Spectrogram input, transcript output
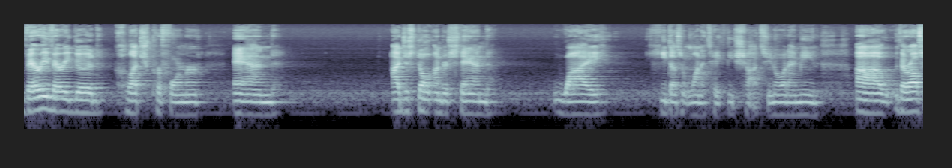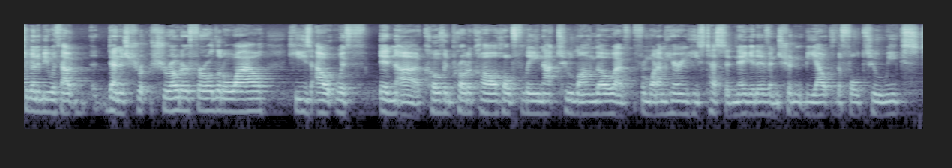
very, very good clutch performer, and I just don't understand why he doesn't want to take these shots. You know what I mean? Uh, they're also going to be without Dennis Schroeder for a little while. He's out with in uh, COVID protocol. Hopefully, not too long though. I've, from what I'm hearing, he's tested negative and shouldn't be out the full two weeks.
